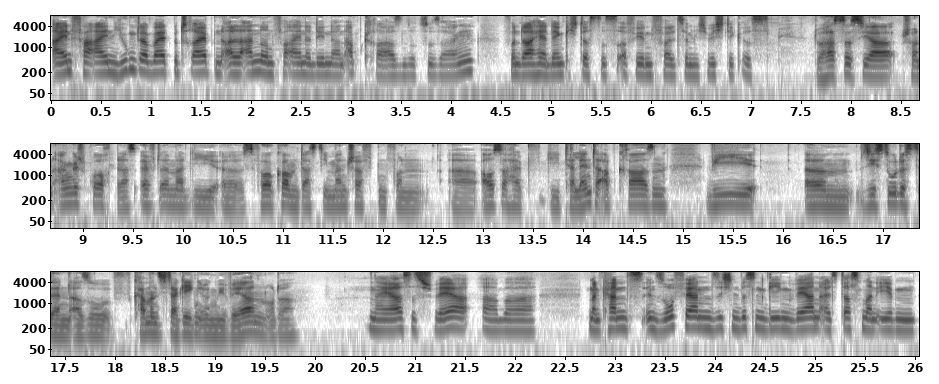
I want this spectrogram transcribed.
ein Verein Jugendarbeit betreibt und alle anderen Vereine den dann abgrasen sozusagen. Von daher denke ich, dass das auf jeden Fall ziemlich wichtig ist. Du hast es ja schon angesprochen, dass öfter immer die, äh, es vorkommt, dass die Mannschaften von äh, außerhalb die Talente abgrasen. Wie ähm, siehst du das denn? Also kann man sich dagegen irgendwie wehren oder? Naja, es ist schwer, aber man kann es insofern sich ein bisschen gegen wehren, als dass man eben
